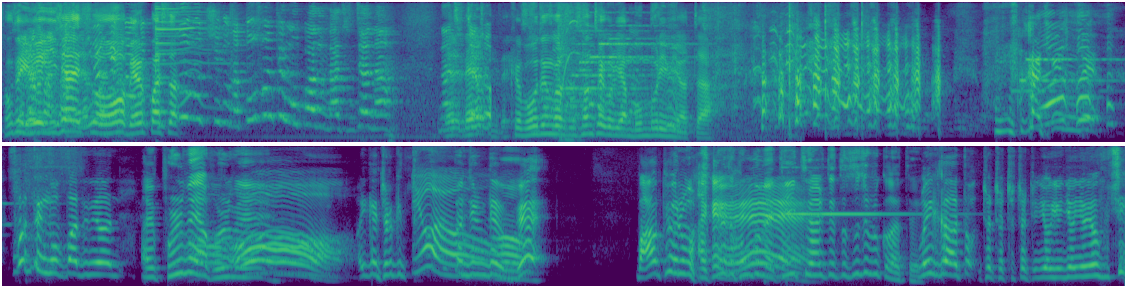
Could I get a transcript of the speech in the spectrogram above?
정숙이 왜 이제 했어? 매력 발산. 또 치고 나 또 선택 못 받으면 나 진짜 나. 나 진짜 저 그 모든 것은 선택을 위한 몸부림이었다. 국수까지 했는데 선택 못 받으면. 아니 볼매야 볼매. 어. 그러니까 저렇게 툭 귀여워요. 던지는데 어. 왜 마음 표현을 못해? 아 그래서 궁금해. 데이트 할 때 또 수줍을 것 같아. 그러니까 또 저 저 저저 여기 여기 영숙 씨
